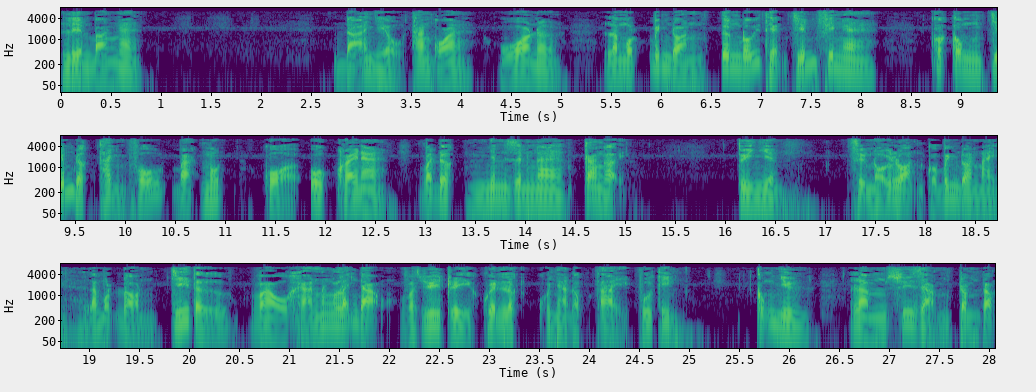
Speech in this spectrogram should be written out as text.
Liên bang Nga. Đã nhiều tháng qua, Warner là một binh đoàn tương đối thiện chiến phía Nga, có công chiếm được thành phố Bakhmut của Ukraine và được nhân dân Nga ca ngợi. Tuy nhiên, sự nổi loạn của binh đoàn này là một đòn chí tử vào khả năng lãnh đạo và duy trì quyền lực của nhà độc tài Putin, cũng như làm suy giảm trầm trọng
